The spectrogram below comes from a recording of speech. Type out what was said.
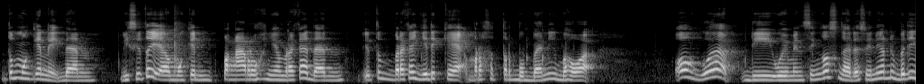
Itu mungkin nih dan di situ ya mungkin pengaruhnya mereka dan itu mereka jadi kayak merasa terbebani bahwa oh gue di women singles nggak ada senior nih berarti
